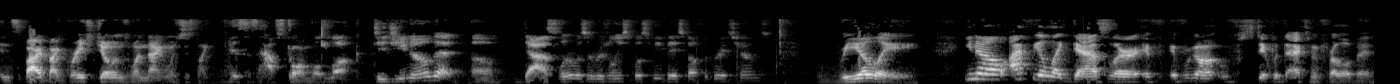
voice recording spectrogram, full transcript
inspired by Grace Jones one night and was just like, this is how Storm will look. Did you know that um, Dazzler was originally supposed to be based off of Grace Jones? Really? You know, I feel like Dazzler, if, if we're going to stick with the X Men for a little bit,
